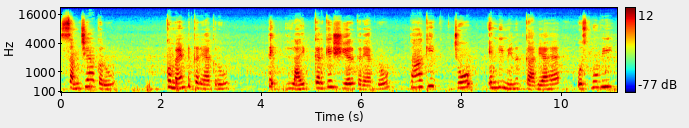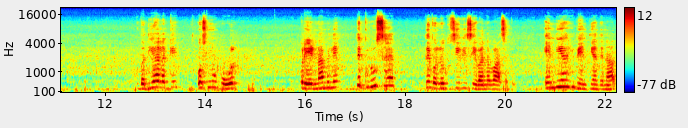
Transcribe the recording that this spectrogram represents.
ਸਮਝਿਆ ਕਰੋ ਕਮੈਂਟ ਕਰਿਆ ਕਰੋ ਤੇ ਲਾਈਕ ਕਰਕੇ ਸ਼ੇਅਰ ਕਰਿਆ ਕਰੋ ਤਾਂ ਕਿ ਜੋ ਇੰਨੀ ਮਿਹਨਤ ਕਰ ਰਿਹਾ ਹੈ ਉਸ ਨੂੰ ਵੀ ਵਧੀਆ ਲੱਗੇ ਉਸ ਨੂੰ ਹੋਰ ਪ੍ਰੇਰਣਾ ਮਿਲੇ ਤੇ ਗੁਰੂ ਸਾਹਿਬ ਦੇ ਵੱਲੋਂ ਤੁਸੀਂ ਵੀ ਸੇਵਾ ਨਿਭਾ ਸਕੋ। ਇੰਨੀਆਂ ਹੀ ਬੇਨਤੀਆਂ ਦੇ ਨਾਲ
